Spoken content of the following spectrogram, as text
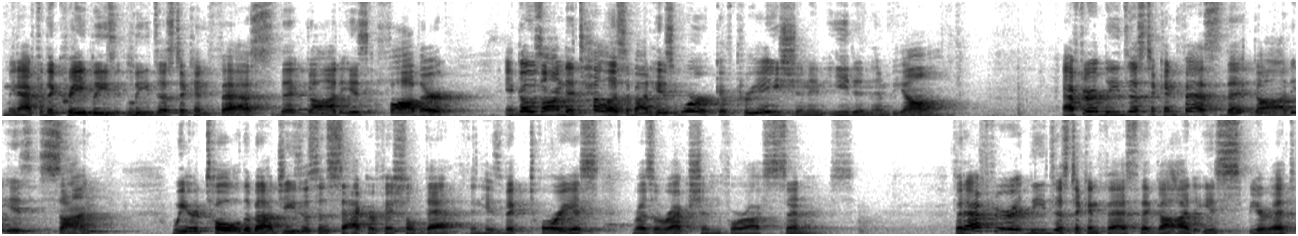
I mean, after the Creed leads, leads us to confess that God is Father, it goes on to tell us about his work of creation in Eden and beyond. After it leads us to confess that God is Son, we are told about Jesus' sacrificial death and his victorious resurrection for us sinners. But after it leads us to confess that God is Spirit,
